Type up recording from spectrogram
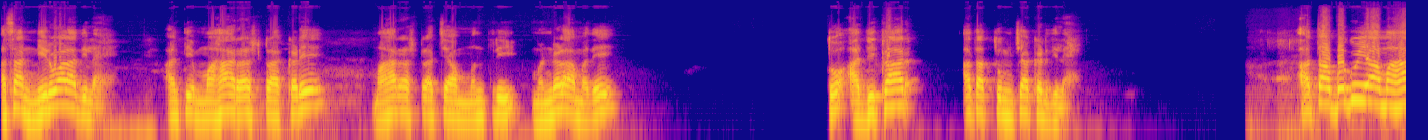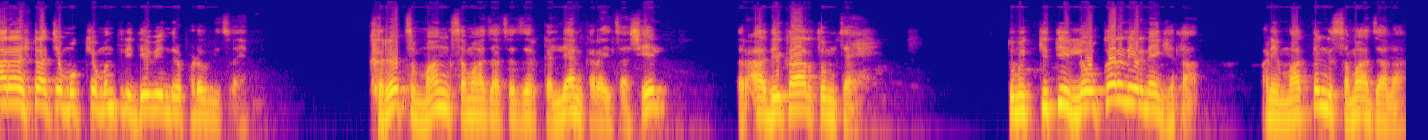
असा निर्वाळा दिलाय. आणि ते महाराष्ट्राकडे महाराष्ट्राच्या मंत्री मंडळामध्ये तो अधिकार आता तुमच्याकडे दिलाय. आता बघूया महाराष्ट्राचे मुख्यमंत्री देवेंद्र फडणवीस आहेत. खरंच मांग समाजाचं जर कल्याण करायचं असेल तर अधिकार तुमचा आहे. तुम्ही किती लवकर निर्णय घेतात आणि मातंग समाजाला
